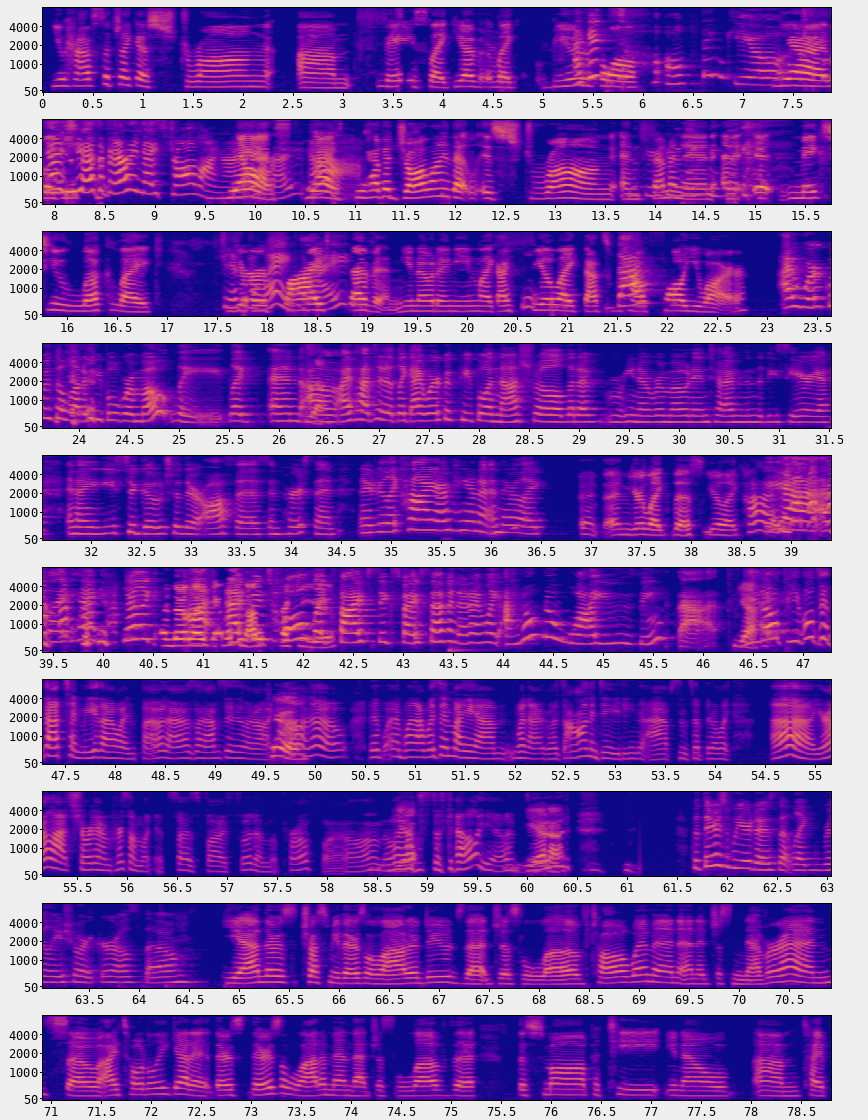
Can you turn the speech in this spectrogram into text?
you have such like a strong um face. Like you have yeah. like beautiful. Oh, you. Yeah, like yeah, she has a very nice jawline, right? Yes, right? yes. Yeah. You have a jawline that is strong and feminine, and it, it, makes you look like you're five right? seven. You know what I mean? Like I feel like that's, that's how tall you are. I work with a lot of people remotely. Like, and yeah. um, I've had to, like, I work with people in Nashville that I've, you know, remote into. I'm in the DC area. And I used to go to their office in person. And I'd be like, hi, I'm Hannah. And they're like, and, and you're like this. You're like, hi. Yeah, I'm like, hey. They're like, and they're like, I, have been told like five, six, five, seven, and I'm like, I don't know why you think that. Yeah, you know, people did that to me though in photos, and I'm sitting there like, True. I don't know. and when I was in my um, when I was on a dating apps and stuff, they're like, ah, you're a lot shorter in person. I'm like, it says five foot in the profile. I don't know what else to tell you, dude. Yeah. But there's weirdos that like really short girls though. Yeah, and there's trust me, there's a lot of dudes that just love tall women and it just never ends. So I totally get it. There's there's a lot of men that just love the the small petite, you know, um type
